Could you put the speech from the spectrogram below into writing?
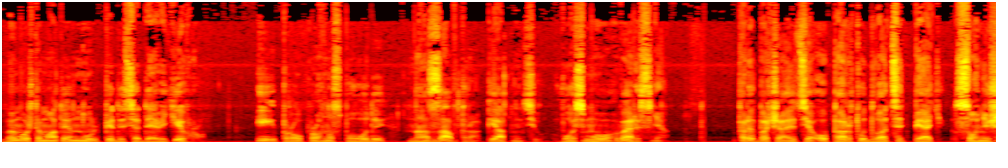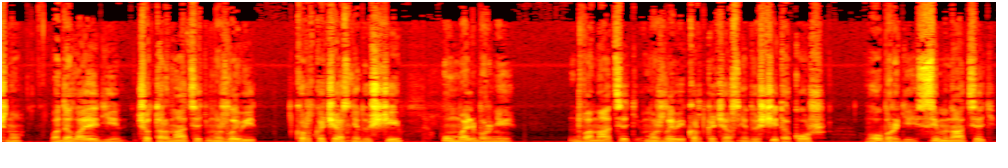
ви можете мати 0,59 євро. І про прогноз погоди на завтра, п'ятницю, 8 вересня. Передбачається оперту 25 сонячно, в Аделаїді 14 можливі короткочасні дощі, у Мельбурні 12 можливі короткочасні дощі також, в Гоборді 17,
